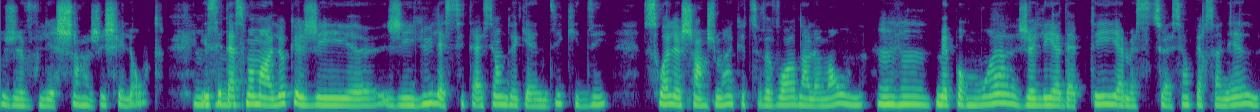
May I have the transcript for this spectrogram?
je voulais changer chez l'autre. Et c'est à mm-hmm. ce moment-là que j'ai euh, j'ai lu la citation de Gandhi qui dit Sois le changement que tu veux voir dans le monde. Mm-hmm. Mais pour moi, je l'ai adapté à ma situation personnelle.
